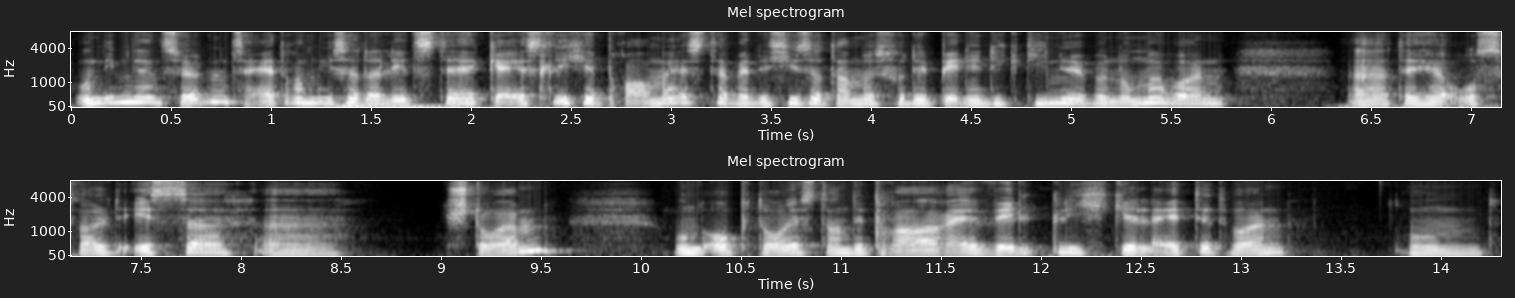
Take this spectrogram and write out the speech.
Und in demselben Zeitraum ist er der letzte geistliche Braumeister, weil das ist ja damals von den Benediktiner übernommen worden, äh, der Herr Oswald Esser äh, gestorben. Und ab da ist dann die Brauerei weltlich geleitet worden. Und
